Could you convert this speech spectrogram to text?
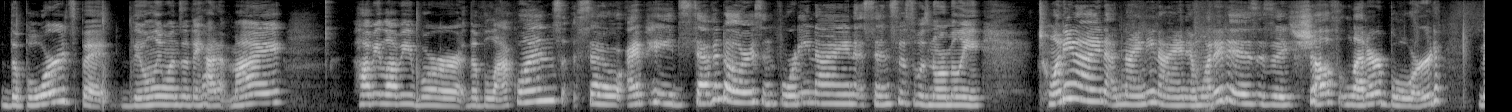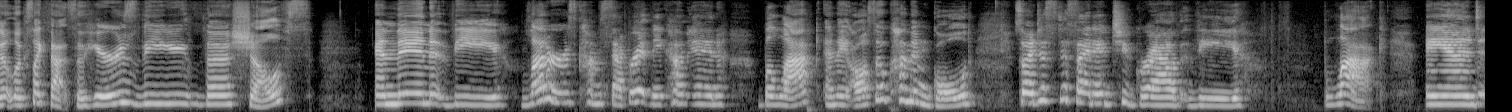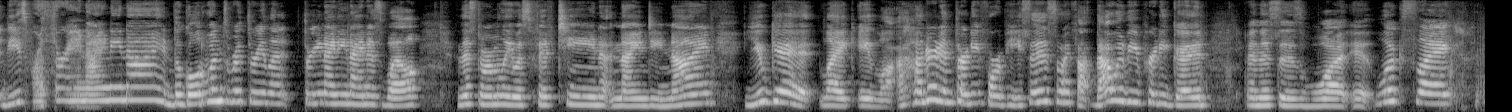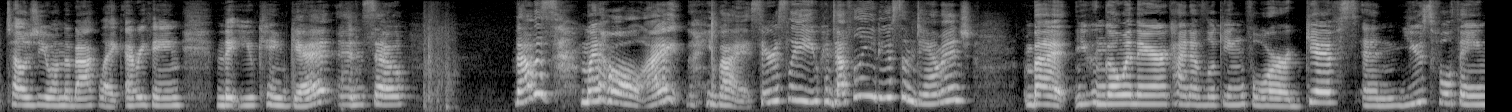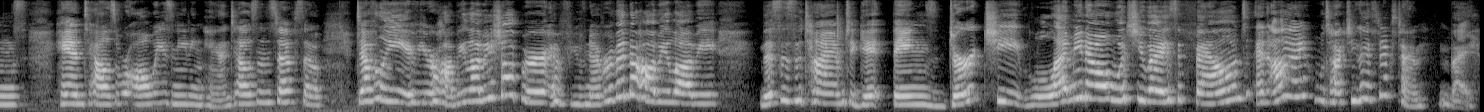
the boards, but the only ones that they had at my Hobby Lobby were the black ones. So I paid $7.49 this was normally $29.99 and what it is is a shelf letter board that looks like that. So here's the the shelves and then the letters come separate. They come in black and they also come in gold. So I just decided to grab the black and these were $3.99. The gold ones were $3.99 as well. And This normally was $15.99. You get like a lot, 134 pieces. So I thought that would be pretty good. And this is what it looks like. It tells you on the back like everything that you can get. And so that was my haul. I, you guys, seriously, you can definitely do some damage but you can go in there kind of looking for gifts and useful things, hand towels. We're always needing hand towels and stuff. So definitely if you're a Hobby Lobby shopper, if you've never been to Hobby Lobby, this is the time to get things dirt cheap. Let me know what you guys found and I will talk to you guys next time. Bye.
